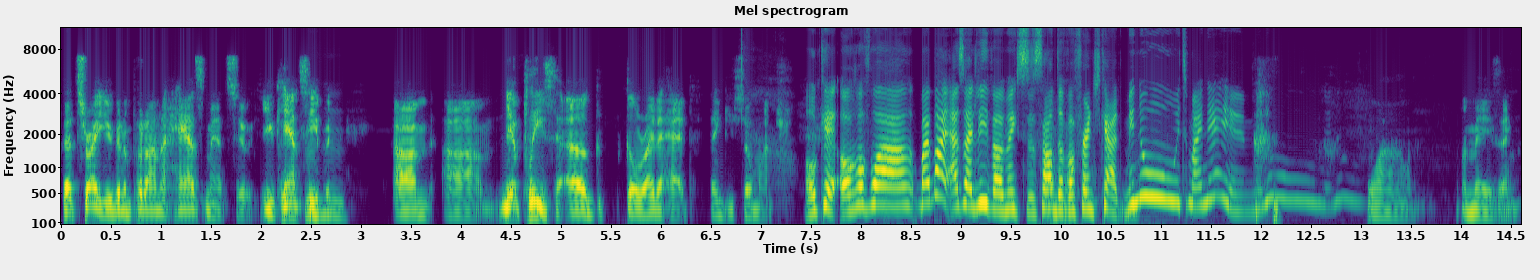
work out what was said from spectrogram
That's right. You're going to put on a hazmat suit. You can't see it, Mhm. but um, um, yeah. Please uh, go right ahead. Thank you so much. Okay, au revoir. Bye bye. As I leave, I make the sound of a French cat. Minou, it's my name. Minou, Minou. Wow, amazing.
